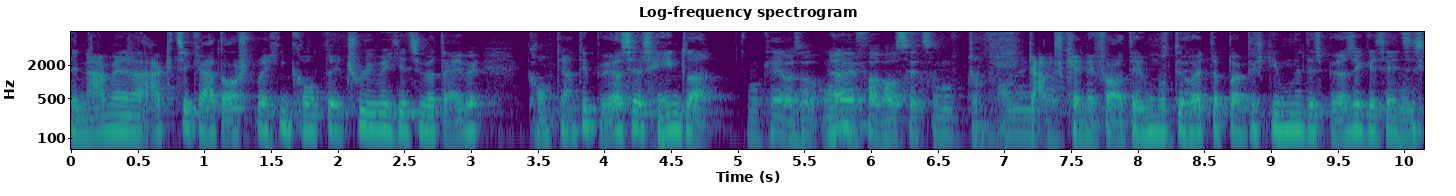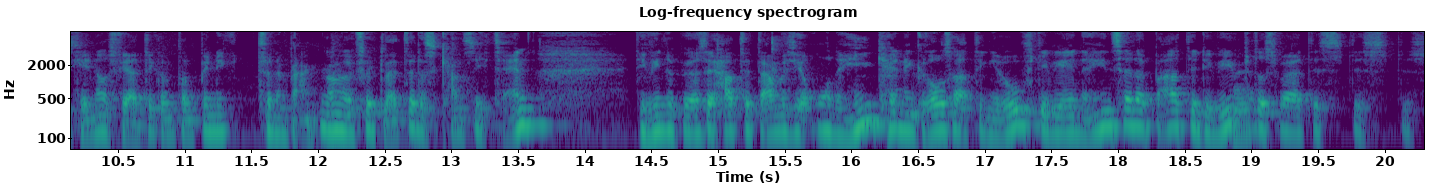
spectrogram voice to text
den Namen einer Aktie gerade aussprechen konnte, Entschuldigung, wenn ich jetzt übertreibe, konnte an die Börse als Händler. Okay, also ohne ja. Voraussetzung. Gab es keine Voraussetzung. Ich musste halt ein paar Bestimmungen des Börsegesetzes mhm. kennen und fertig. Und dann bin ich zu den Banken gegangen und gesagt, Leute, das kann es nicht sein. Die Wiener Börse hatte damals ja ohnehin keinen großartigen Ruf. Die Wiener Insider Party, die WIP, ja. das war das, das, das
